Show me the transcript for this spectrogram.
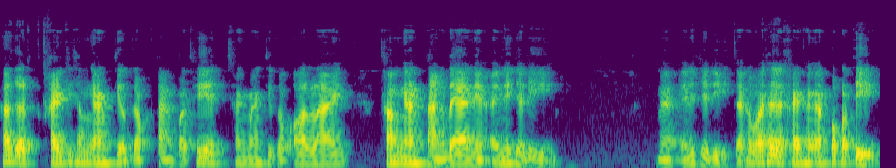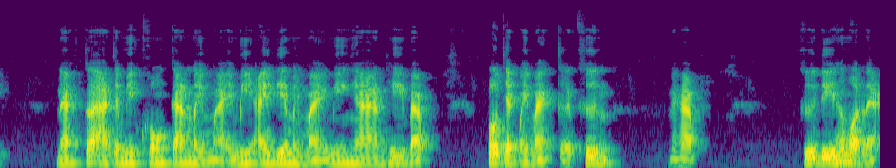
ถ้าเกิดใครที่ทำงานเกี่ยวกับต่างประเทศทำงานเกี่ยวกับออนไลน์ทำงานต่างแดนเนี่ยอันนี้จะดีนะอันนี้จะดี แต่ถ้าว่าถ้าเกิดใครทำงานปกตินะก็อาจจะมีโครงการใหม่ ๆ มีไอเดียใหม่ ๆ มีงานที่แบบโปรเจกต์ใหม่ ๆ เกิดขึ้นนะครับ คือดีทั้งหมดแหละ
